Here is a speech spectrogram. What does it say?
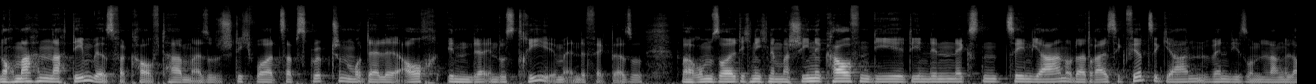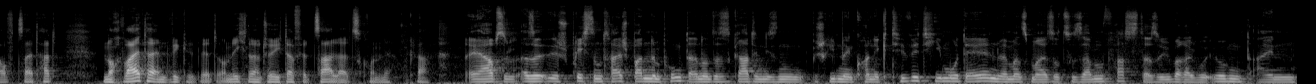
noch machen, nachdem wir es verkauft haben. Also Stichwort Subscription-Modelle auch in der Industrie im Endeffekt. Also warum sollte ich nicht eine Maschine kaufen, die, die in den nächsten 10 Jahren oder 30, 40 Jahren, wenn die so eine lange Laufzeit hat, noch weiterentwickelt wird und ich natürlich dafür zahle als Kunde, klar. Ja, absolut. Also du sprichst einen total spannenden Punkt an und das ist gerade in diesen beschriebenen Connectivity-Modellen, wenn man es mal so zusammenfasst, also überall, wo irgendein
